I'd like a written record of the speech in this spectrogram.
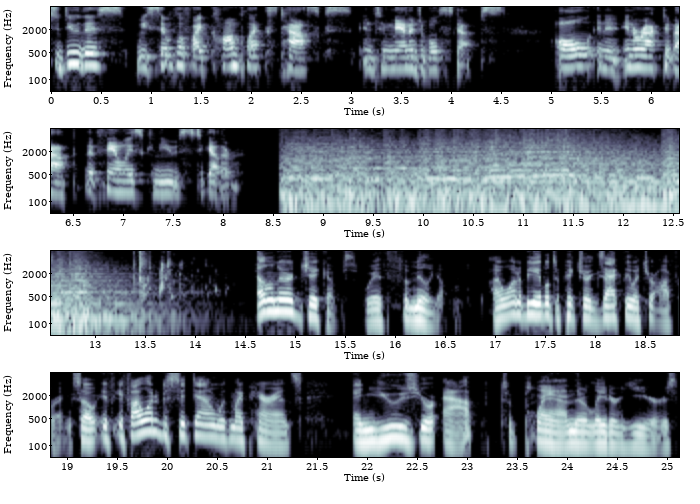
To do this, we simplify complex tasks into manageable steps, all in an interactive app that families can use together. Eleanor Jacobs with Familial. I want to be able to picture exactly what you're offering. So if, if I wanted to sit down with my parents and use your app to plan their later years,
